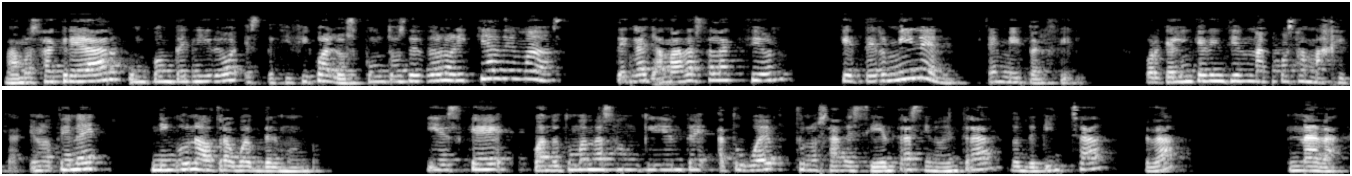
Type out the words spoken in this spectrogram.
Vamos a crear un contenido específico a los puntos de dolor y que además tenga llamadas a la acción que terminen en mi perfil. Porque LinkedIn tiene una cosa mágica que no tiene ninguna otra web del mundo. Y es que cuando tú mandas a un cliente a tu web, tú no sabes si entra, si no entra, dónde pincha, ¿verdad? Nada.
